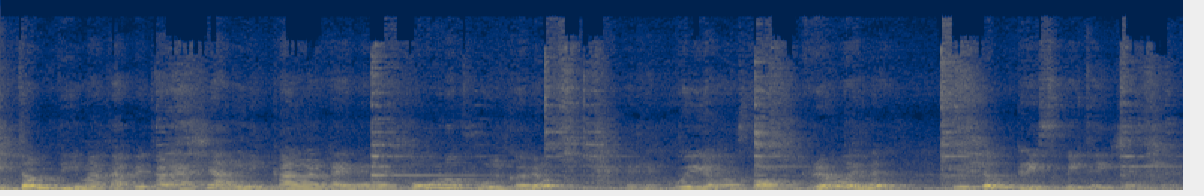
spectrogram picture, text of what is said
એકદમ ધીમા તાપે તળ્યા છે આ નીકાળવાના ટાઈમે મેં થોડો ફૂલ કર્યો એટલે કોઈ એમાં સોફ્ટ રહ્યો હોય ને, તો એકદમ ક્રિસ્પી થઈ જાય છે।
